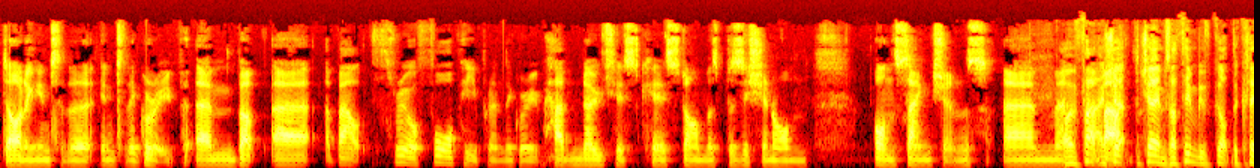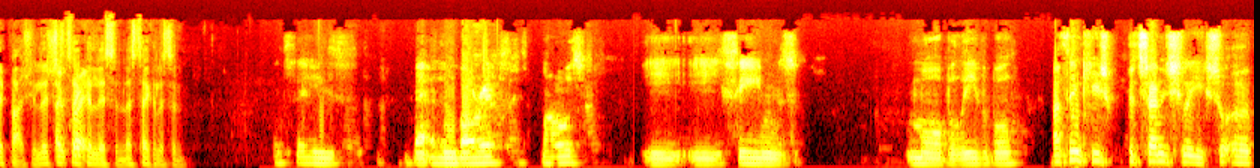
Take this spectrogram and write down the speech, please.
dialing into the into the group. Um, but uh, about three or four people in the group had noticed Keir Starmer's position on on sanctions. Um, oh, in fact, about... actually, James, I think we've got the clip. Actually, let's just Oh, take a listen. Let's take a listen. I'd say he's better than Boris. Boris. He he seems more believable. I think he's potentially sort of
